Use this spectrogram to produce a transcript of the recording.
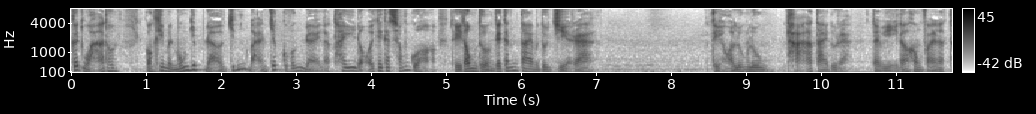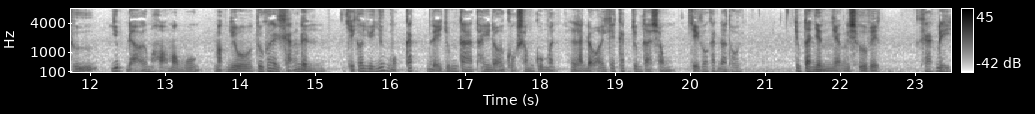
kết quả thôi. Còn khi mình muốn giúp đỡ chính bản chất của vấn đề là thay đổi cái cách sống của họ, thì thông thường cái cánh tay mà tôi chìa ra thì họ luôn luôn thả tay tôi ra. Tại vì đó không phải là thứ giúp đỡ mà họ mong muốn. Mặc dù tôi có thể khẳng định chỉ có duy nhất một cách để chúng ta thay đổi cuộc sống của mình là đổi cái cách chúng ta sống. Chỉ có cách đó thôi. Chúng ta nhìn nhận sự việc khác đi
